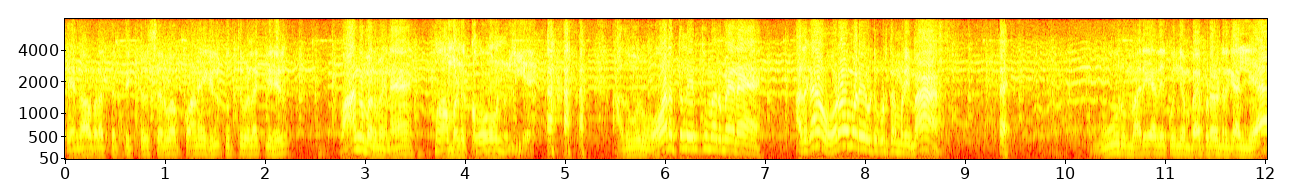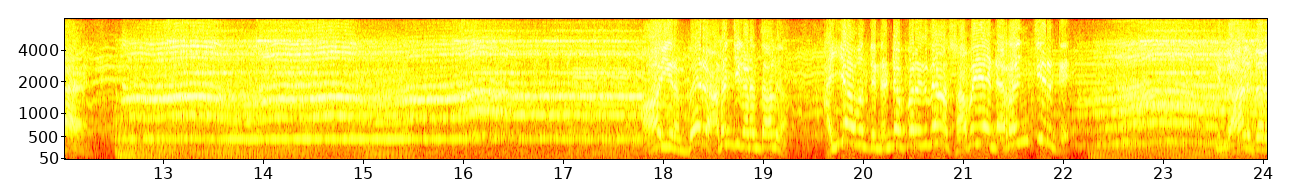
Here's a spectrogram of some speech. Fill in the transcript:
தேங்காய் பழ தட்டுக்கள் செருவப்பானைகள் குத்து விளக்குகள். வாங்க மருமேனே. மாமனுக்கு கோவம் இல்லையே. அது ஒரு ஓரத்துல இருக்கு மருமேனே. அதுக்காக உறவு முறையை விட்டு கொடுத்த முடியுமா? ஊர் மரியாதை கொஞ்சம் பயப்பட வேண்டியிருக்கா இல்லையா? ஆயிரம் பேர் அடைஞ்சு கிடந்தாலும் ஐயா வந்து நின்ற பிறகுதான் சபையே நிறைஞ்சு இருக்கு இந்த ஆளு தர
